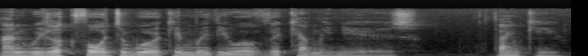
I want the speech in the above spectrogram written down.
and we look forward to working with you over the coming years. Thank you.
